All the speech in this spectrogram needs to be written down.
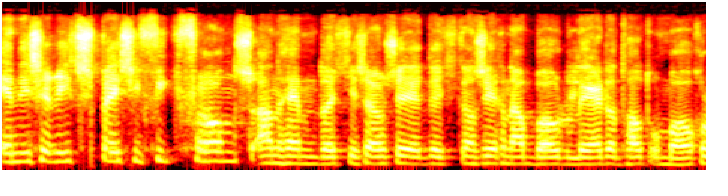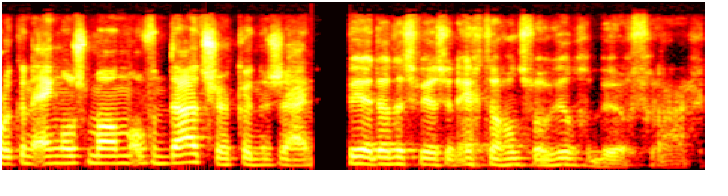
en is er iets specifiek Frans aan hem dat je zou zeggen dat je kan zeggen, nou Baudelaire, dat had onmogelijk een Engelsman of een Duitser kunnen zijn? Ja, dat is weer zo'n echte Hans van Wilgenburg vraag.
